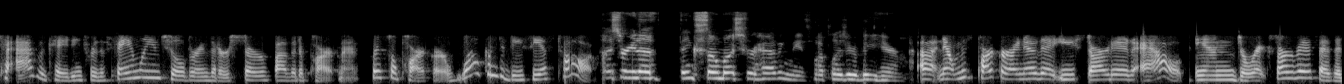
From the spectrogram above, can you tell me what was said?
to advocating for the family and children that are served by the department. Crystal Parker, welcome to DCS Talk. Hi, Serena. Thanks so much for having me. It's my pleasure to be here. Uh, now, Ms. Parker, I know that you started out in direct service as a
